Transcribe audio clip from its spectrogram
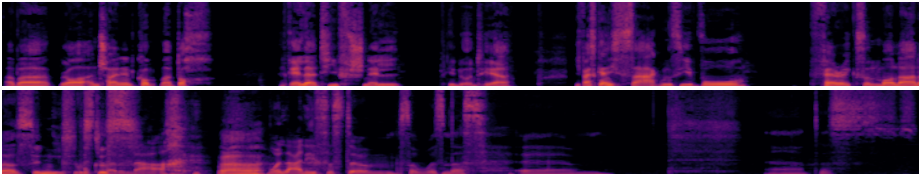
Aber ja, anscheinend kommt man doch relativ schnell hin und her. Ich weiß gar nicht, sagen sie, wo Ferrix und Morlana sind? Ich guck ist gerade das? nach. Ah, Molani System. So, wo ist denn das? Ähm, ja, das.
